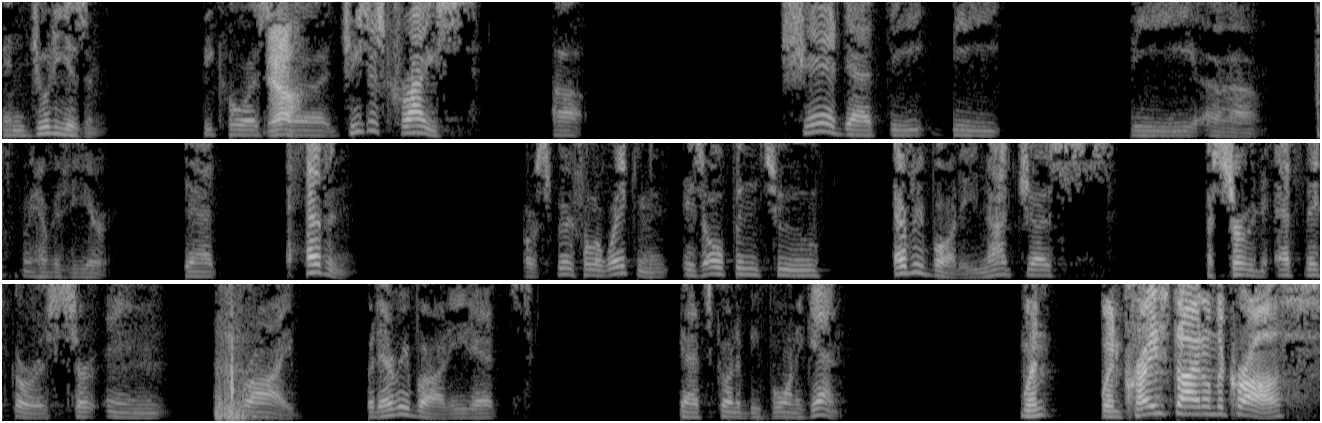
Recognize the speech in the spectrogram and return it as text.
in Judaism because Yeah. uh, Jesus Christ uh, shared that the the the uh, let me have it here that heaven or spiritual awakening is open to everybody, not just a certain ethnic or a certain tribe, but everybody that's that's going to be born again. When when Christ died on the cross,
